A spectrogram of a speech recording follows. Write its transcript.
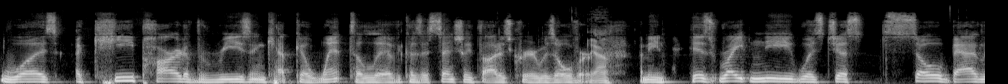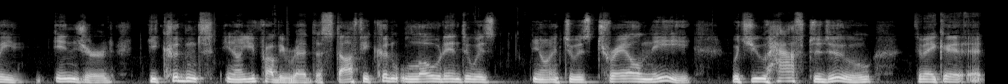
was a key part of the reason Koepka went to LIV because essentially thought his career was over. Yeah. I mean, his right knee was just so badly injured. He couldn't, you know, you've probably read the stuff. He couldn't load into his, you know, into his trail knee, which you have to do to make a, a,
